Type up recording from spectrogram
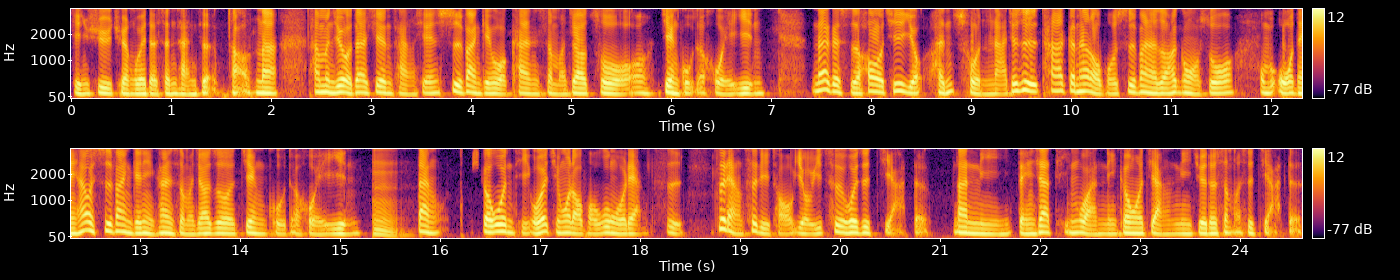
情绪权威的生产者，好，那他们就有在现场先示范给我看什么叫做剑骨的回应。那个时候其实有很蠢啦，就是他跟他老婆示范的时候，他跟我说：“我我等一下会示范给你看什么叫做剑骨的回应。”嗯，但一个问题，我会请我老婆问我两次，这两次里头有一次会是假的。那你等一下听完，你跟我讲，你觉得什么是假的？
